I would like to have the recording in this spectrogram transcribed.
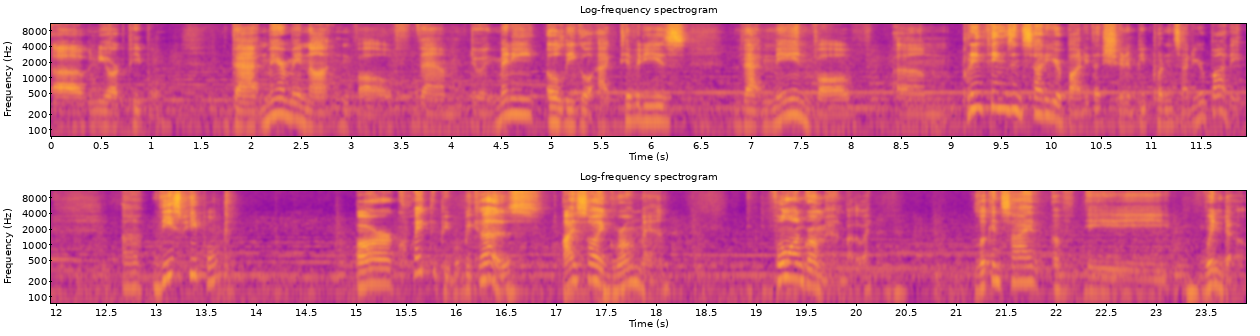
of New York people that may or may not involve them doing many illegal activities that may involve um, putting things inside of your body that shouldn't be put inside of your body. Uh, these people are quite the people because I saw a grown man, full on grown man, by the way, look inside of a window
